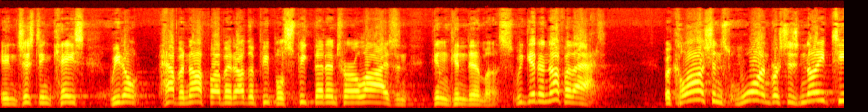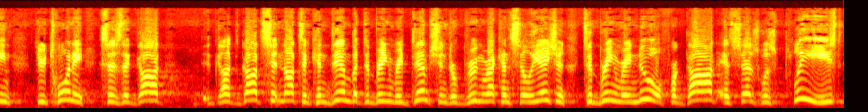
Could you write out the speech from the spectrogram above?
And just in case we don't have enough of it, other people speak that into our lives and can condemn us. We get enough of that. But Colossians 1, verses 19 through 20 says that God, God, God sent not to condemn, but to bring redemption, to bring reconciliation, to bring renewal. For God, it says, was pleased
